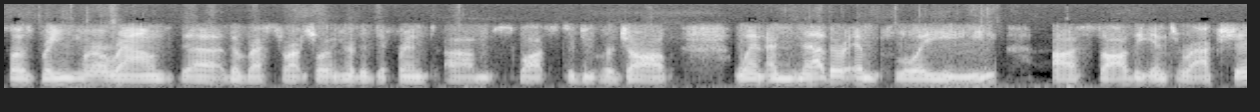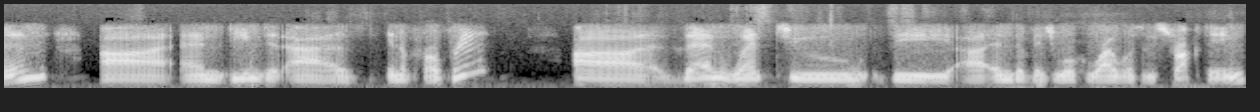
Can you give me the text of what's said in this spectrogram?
So I was bringing her around the the restaurant, showing her the different um, spots to do her job. When another employee uh, saw the interaction uh, and deemed it as inappropriate, uh, then went to the uh, individual who I was instructing.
